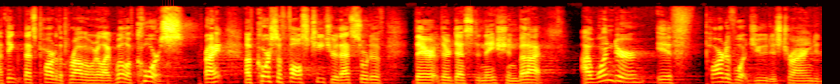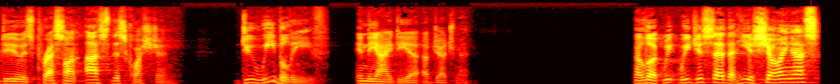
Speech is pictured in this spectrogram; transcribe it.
I think that's part of the problem. We're like, well, of course, right? Of course, a false teacher, that's sort of their, their destination. But I, I wonder if part of what Jude is trying to do is press on us this question Do we believe in the idea of judgment? Now, look, we, we just said that he is showing us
